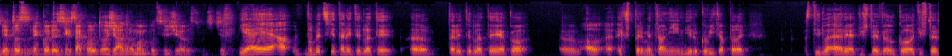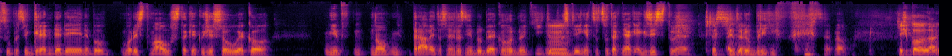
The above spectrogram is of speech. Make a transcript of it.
je to jako jeden z těch základů toho žánru, mám pocit, že jo. Prostě... Je, je a obecně tady tyhle ty, eh, tady tyhle ty jako experimentální indie rockové kapely z téhle éry, ať už to je Velko, ať už to jsou prostě Granddaddy nebo Modest Mouse, tak jakože jsou jako mě, no právě to se hrozně blbě jako hodnotí, to mm. prostě je něco, co tak nějak existuje Přesně a je to tak. dobrý. no. Těžko, tak.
